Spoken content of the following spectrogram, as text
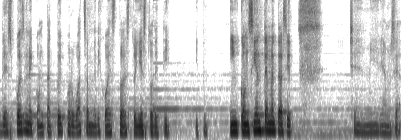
Después me contactó y por WhatsApp me dijo esto, esto y esto de ti. Y tú inconscientemente vas a decir, che, Miriam, o sea,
